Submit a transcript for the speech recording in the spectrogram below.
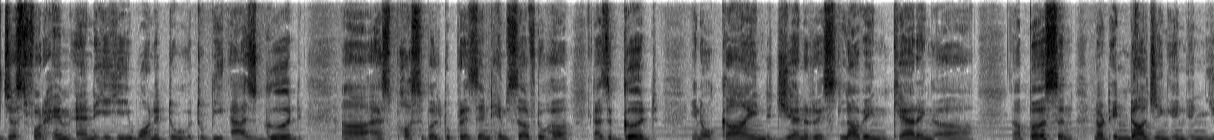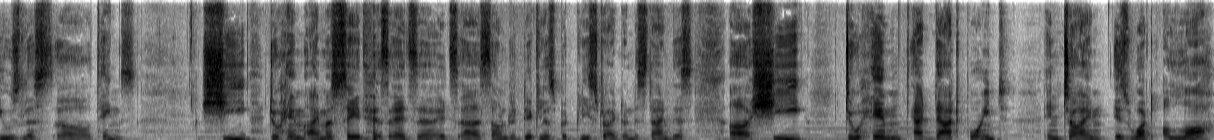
just for him and he, he wanted to to be as good uh, as possible to present himself to her as a good you know kind generous loving caring uh, a person not indulging in in useless uh, things. She to him i must say this it's uh, it's uh, sound ridiculous but please try to understand this. Uh, she to him at that point in time is what allah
